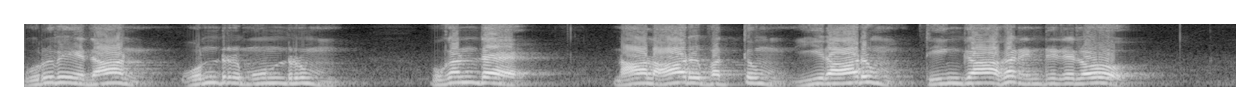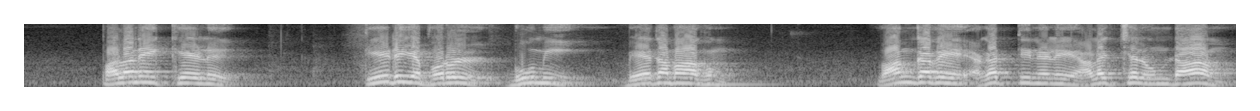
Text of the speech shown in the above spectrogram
குருவேதான் ஒன்று மூன்றும் உகந்த நாள் ஆறு பத்தும் ஈராறும் தீங்காக நின்றிடலோ? பலனை கேளு. தேடிய பொருள் பூமி வேதமாகும். வாங்கவே அகத்தினிலே அலைச்சல் உண்டாம்.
